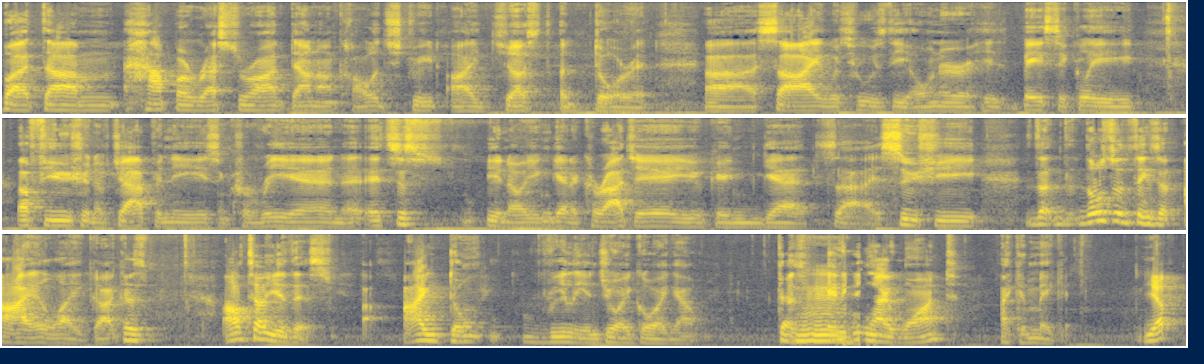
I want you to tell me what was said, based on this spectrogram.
But um, Hapa Restaurant down on College Street, I just adore it. Uh, Sai, which who is the owner, he's basically a fusion of Japanese and Korean. It's just you know you can get a karaage, you can get uh, sushi. The, those are the things that I like because uh, I'll tell you this: I don't really enjoy going out because mm. anything I want, I can make it. Yep.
